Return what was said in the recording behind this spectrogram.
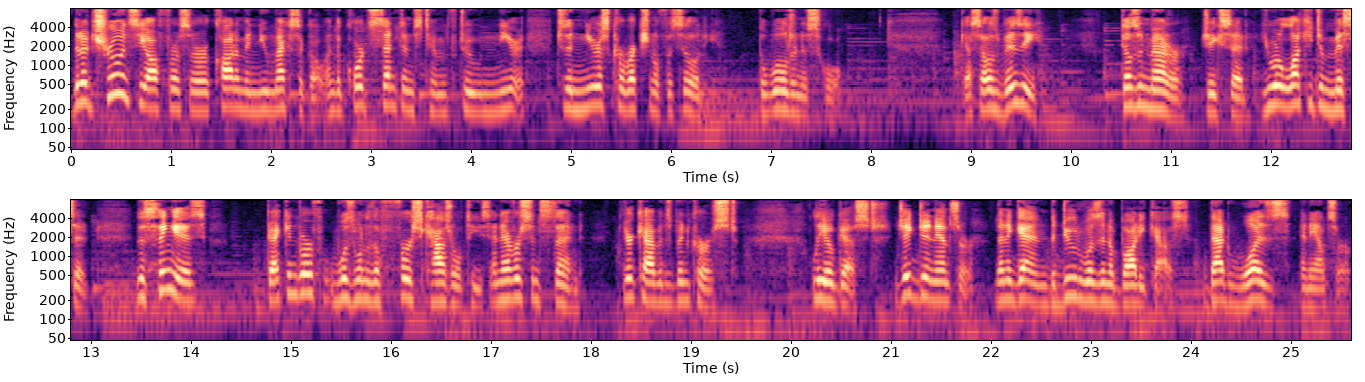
Then a truancy officer caught him in New Mexico, and the court sentenced him to near to the nearest correctional facility, the Wilderness School. Guess I was busy. Doesn't matter, Jake said. You were lucky to miss it. The thing is, Beckendorf was one of the first casualties, and ever since then, your cabin's been cursed. Leo guessed. Jake didn't answer. Then again, the dude was in a body cast. That was an answer.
